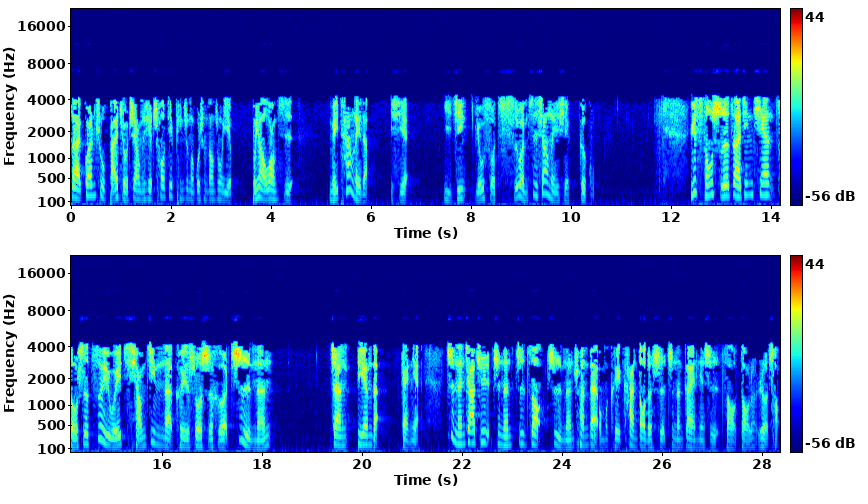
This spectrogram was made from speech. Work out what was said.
在关注白酒这样的一些超跌品种的过程当中，也不要忘记。煤炭类的一些已经有所持稳迹象的一些个股。与此同时，在今天走势最为强劲的，可以说是和智能沾边的概念。智能家居、智能制造、智能穿戴，我们可以看到的是，智能概念是遭到了热炒。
